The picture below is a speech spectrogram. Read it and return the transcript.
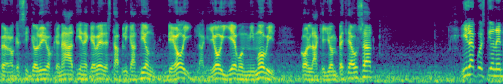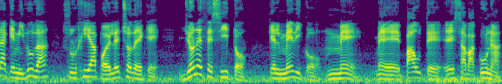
pero lo que sí que os digo es que nada tiene que ver esta aplicación de hoy, la que yo hoy llevo en mi móvil, con la que yo empecé a usar. Y la cuestión era que mi duda surgía por el hecho de que yo necesito que el médico me, paute esa vacuna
